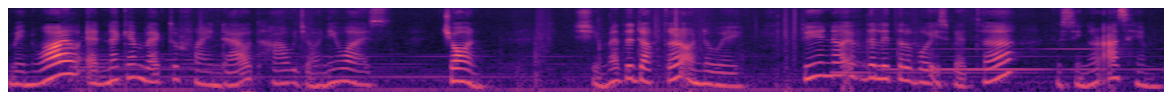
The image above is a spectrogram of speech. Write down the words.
Meanwhile, Edna came back to find out how Johnny was. John. She met the doctor on the way. Do you know if the little boy is better? The singer asked him.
